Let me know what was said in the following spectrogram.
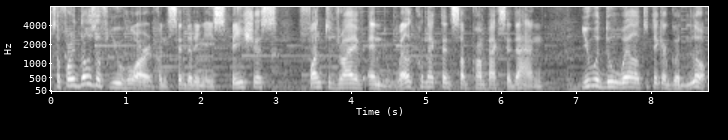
So for those of you who are considering a spacious, fun to drive and well-connected subcompact sedan, you would do well to take a good look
